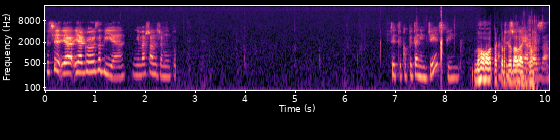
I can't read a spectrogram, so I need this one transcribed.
Znaczy, ja, ja go zabiję. Nie ma szans, że mu... Po... Ty, tylko pytanie, gdzie jest Pink? No, tak A trochę moja daleko. baza.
